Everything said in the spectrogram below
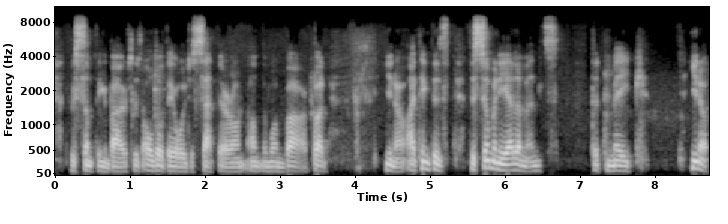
there was something about it. Although they all just sat there on on the one bar, but you know, I think there's there's so many elements that make you know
